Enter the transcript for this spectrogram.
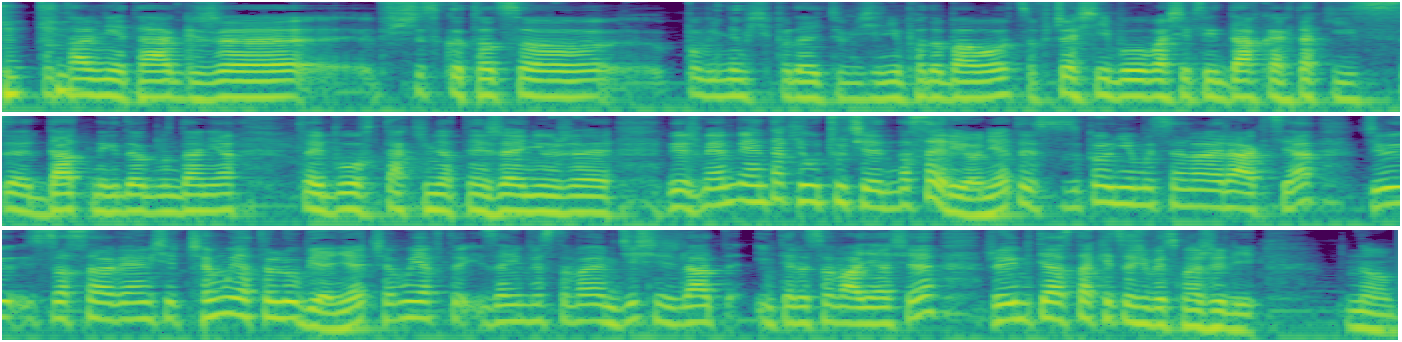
totalnie tak, że wszystko to, co powinno mi się podać, to mi się nie podobało, co wcześniej było właśnie w tych dawkach takich zdatnych do oglądania, tutaj było w takim natężeniu, że wiesz, miałem, miałem takie uczucie na serio, nie? To jest zupełnie emocjonalna reakcja, gdzie zastanawiałem się, czemu ja to lubię, nie? Czemu ja w to zainwestowałem 10 lat interesowania się, żeby mi teraz takie coś wysmażyli. No.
